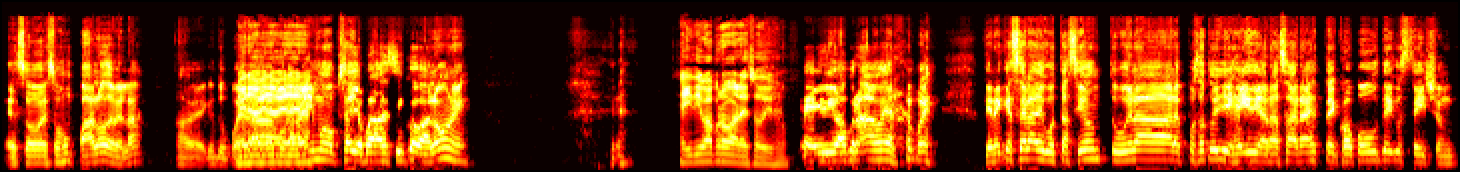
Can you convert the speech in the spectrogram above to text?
eso, eso es un palo de verdad. A ver, que tú puedas. Mira, mira, porque mira, ahora mismo, o sea, yo puedo hacer cinco galones. Heidi va a probar eso, dijo. Heidi iba por a ver, pues tiene que ser la degustación. Tuve la, la esposa tuya y Heidi, ahora harás este couple degustation.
